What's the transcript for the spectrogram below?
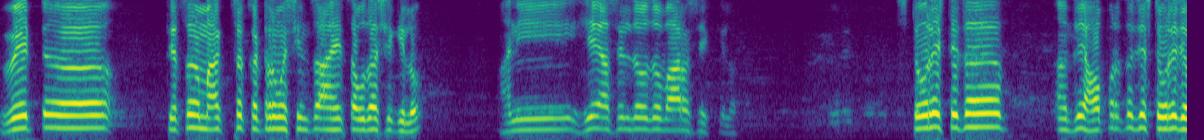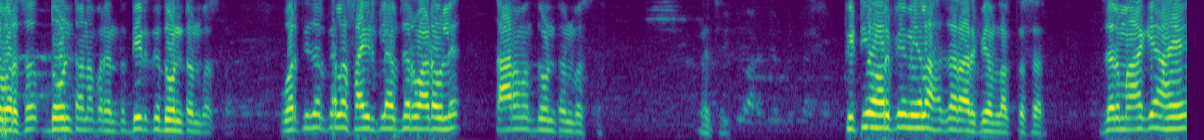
वेट त्याचं मागचं कटर मशीनचं आहे चौदाशे किलो. आणि हे असेल जवळजवळ बाराशे किलो. स्टोरेज त्याचं जे हॉपरचं जे स्टोरेज आहे वरचं दोन टनापर्यंत दीड ते दोन टन बसतं. वरती जर त्याला साईड फ्लॅप जर वाढवले तर आरामात दोन टन बसतं. अच्छा पीटी आरपीएम याला हजार आरपीएम लागतो सर जर मागे आहे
